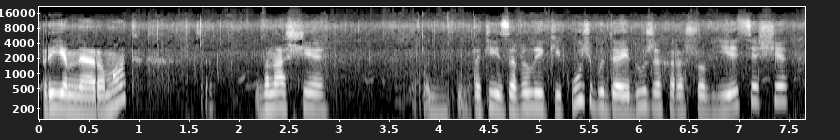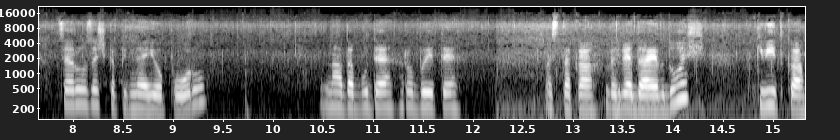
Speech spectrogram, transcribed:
приємний аромат. Вона ще такий завеликий кущ буде і дуже хорошо в'ється ще ця розочка, під нею опору. Треба буде робити. Ось така виглядає в дощ. Квітка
